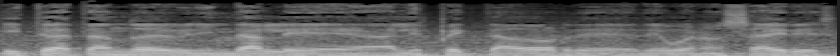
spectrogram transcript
y tratando de brindarle al espectador de, de Buenos Aires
